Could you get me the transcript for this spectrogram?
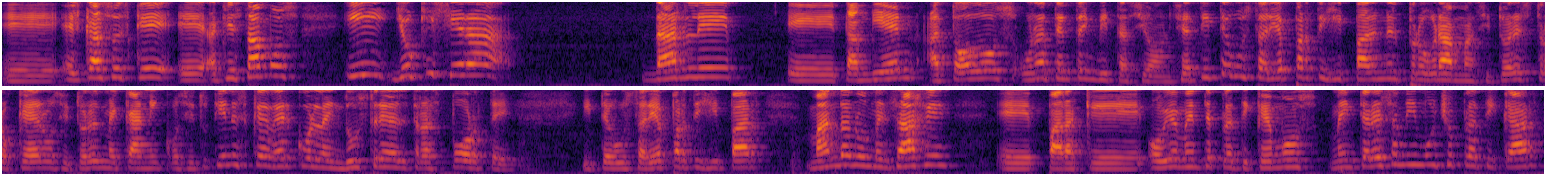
Eh, el caso es que aquí estamos y yo quisiera darle también a todos una atenta invitación. Si a ti te gustaría participar en el programa, si tú eres troquero, si tú eres mecánico, si tú tienes que ver con la industria del transporte y te gustaría participar, mándanos mensaje para que obviamente platiquemos. Me interesa a mí mucho platicar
